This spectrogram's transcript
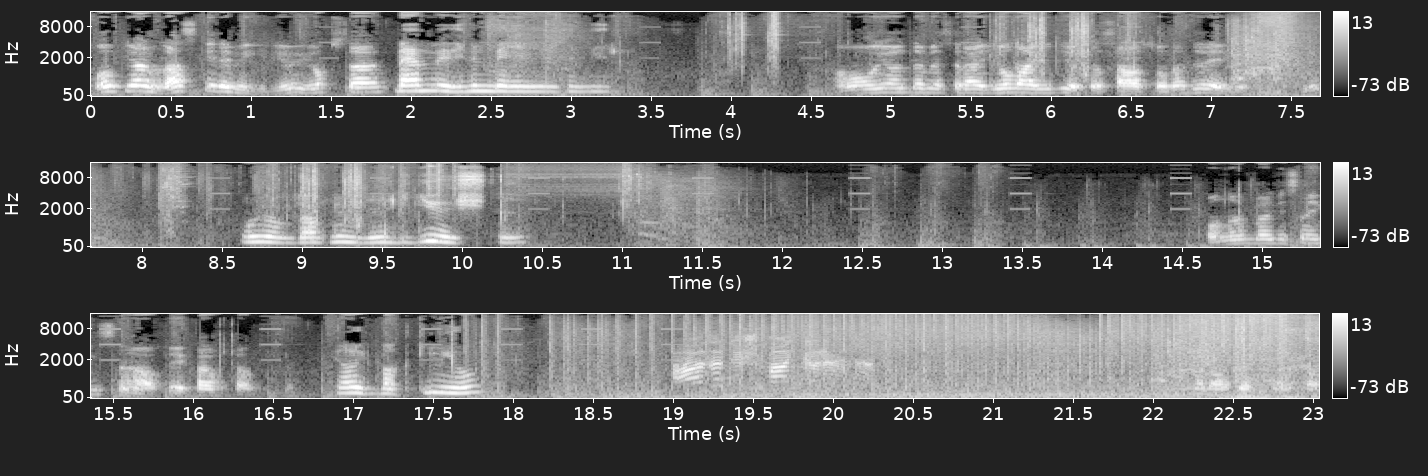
Hop yani rastgele mi gidiyor yoksa Ben benim belirledim yerim. ama o yönde mesela yol ayrılıyorsa sağa sola nereye gidiyor? O yoldan dümdüz gidiyor işte. Onların bölgesine gitsene abi. PK mı kaldı? Ya baktım yok. Bunlar alacaklar.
